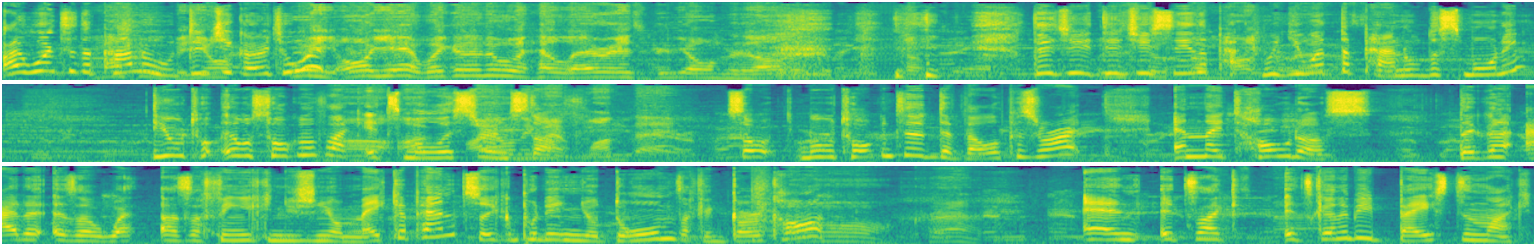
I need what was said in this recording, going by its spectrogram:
I went to the I might do a panel. Did you go to Wait, it? Oh yeah, we're gonna do a hilarious video on it. Did you Did you see the? panel? were you at the panel this morning? You were. It was talking with like it's uh, Melissa I, I and stuff. Went one day. So we were talking to the developers, right? And they told us they're gonna add it as a we- as a thing you can use in your maker pen, so you can put it in your dorms like a go kart. Oh crap. and it's like it's gonna be based in like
